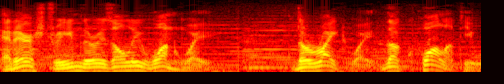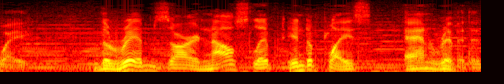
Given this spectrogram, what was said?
At Airstream, there is only one way, the right way, the quality way. The ribs are now slipped into place and riveted.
